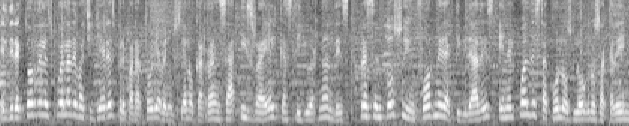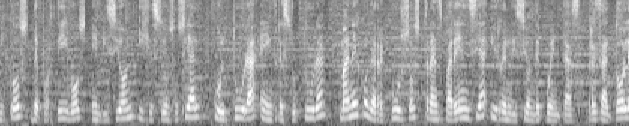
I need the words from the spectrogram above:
El director de la Escuela de Bachilleres Preparatoria Venustiano Carranza, Israel Castillo Hernández, presentó su informe de actividades en el cual destacó los logros académicos, deportivos, en visión y gestión social, cultura e infraestructura, manejo de recursos, transparencia y rendición de cuentas. Resaltó la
